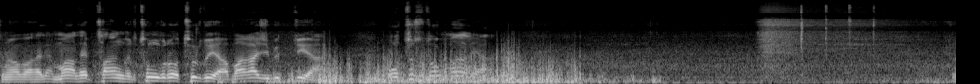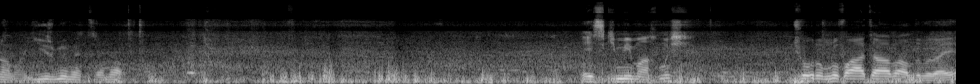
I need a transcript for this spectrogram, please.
Şuna bak hele. Mal hep tangır tungur oturdu ya. Bagajı büktü ya. 30 ton mal ya. Şuna bak 20 metre mal. Eski mimahmış. Çorumlu Fatih abi aldı burayı.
